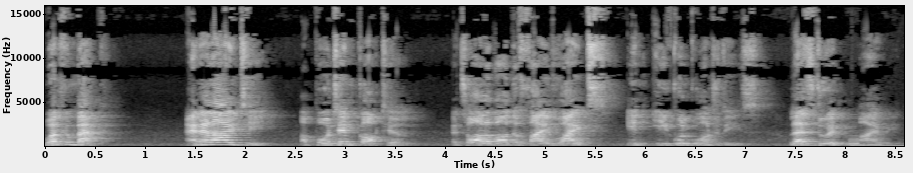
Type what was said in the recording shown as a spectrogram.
welcome back. An LIT, a potent cocktail. It's all about the five whites in equal quantities. Let's do it my way.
